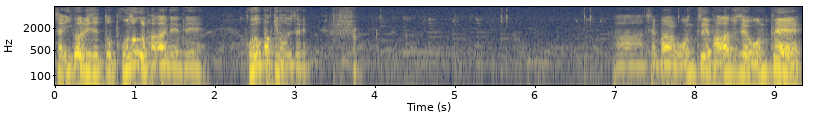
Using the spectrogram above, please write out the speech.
자 이걸 이제 또 보석을 박아야 되는데 보석 받기는 어디서 해? 아 제발 원트에 박아주세요 원패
